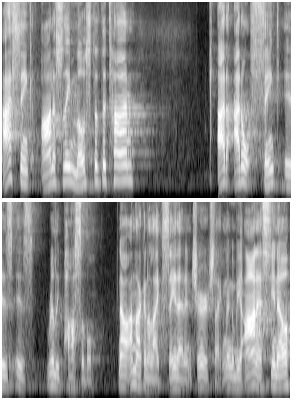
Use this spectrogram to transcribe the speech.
I think, honestly, most of the time, I, I don't think is, is really possible. Now, I'm not to like say that in church. Like, I'm not to be honest, you know,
